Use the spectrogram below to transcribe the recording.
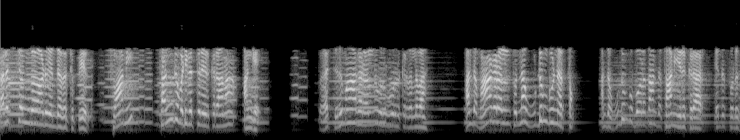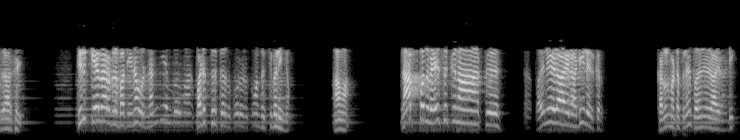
தலைச்சங்காடு என்றதற்கு பேர். சுவாமி சங்கு வடிவத்தில் இருக்கிறானா? அங்கே. இப்ப திருமாகரல்னு ஒரு ஊர் இருக்கிறது அல்லவா? அந்த மாகரல் சொன்னா உடும்புன்னு அர்த்தம். அந்த உடும்பு போலதான் அந்த சாமி இருக்கிறார் என்று சொல்லுகிறார்கள். திருக்கேதாரத்துல பாத்தீங்கன்னா ஒரு நந்தியம் பெருமான் படுத்திருக்கிறது போல இருக்கும் அந்த சிவலிங்கம். ஆமா. நாற்பது வயசுக்கு நான் பதினேழாயிரம் அடியில இருக்கிறது. கடல் மட்டத்துல பதினேழாயிரம் அடி.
